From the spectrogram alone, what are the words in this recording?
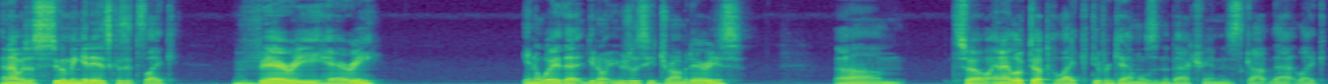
and I was assuming it is because it's like very hairy in a way that you don't usually see dromedaries. Um, so, and I looked up like different camels in the back Bactrian, and it's got that like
